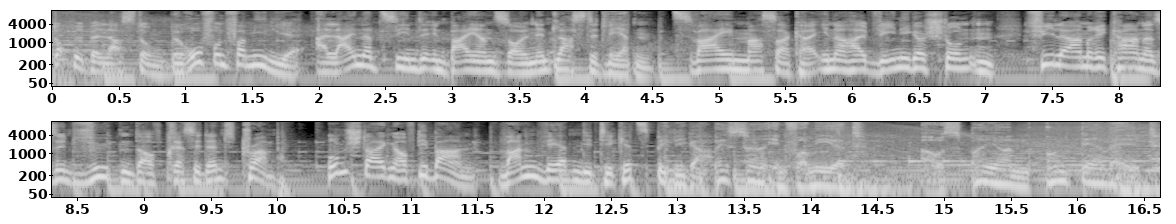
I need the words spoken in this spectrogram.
Doppelbelastung, Beruf und Familie. Alleinerziehende in Bayern sollen entlastet werden. Zwei Massaker innerhalb weniger Stunden. Viele Amerikaner sind wütend auf Präsident Trump. Umsteigen auf die Bahn. Wann werden die Tickets billiger? Besser informiert aus Bayern und der Welt.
